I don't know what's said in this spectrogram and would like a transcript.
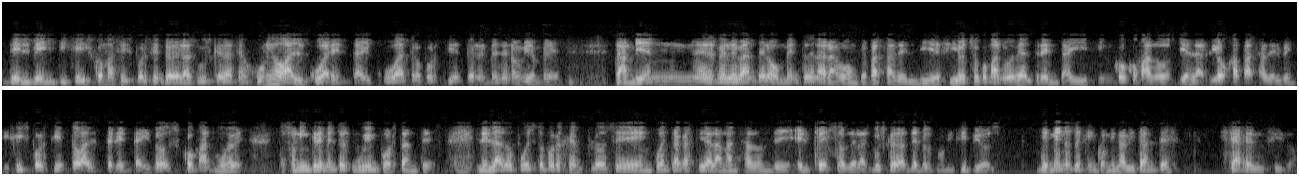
del 26,6% de las búsquedas en junio al 44% en el mes de noviembre. También es relevante el aumento en Aragón, que pasa del 18,9 al 35,2 y en La Rioja pasa del 26% al 32,9. Son incrementos muy importantes. En el lado opuesto, por ejemplo, se encuentra Castilla-La Mancha, donde el peso de las búsquedas de los municipios de menos de 5.000 habitantes se ha reducido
